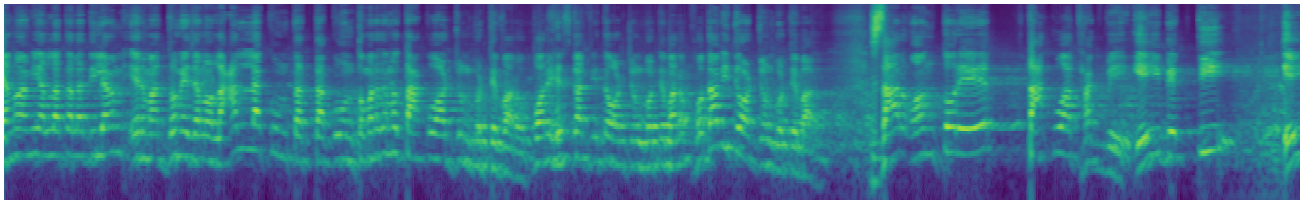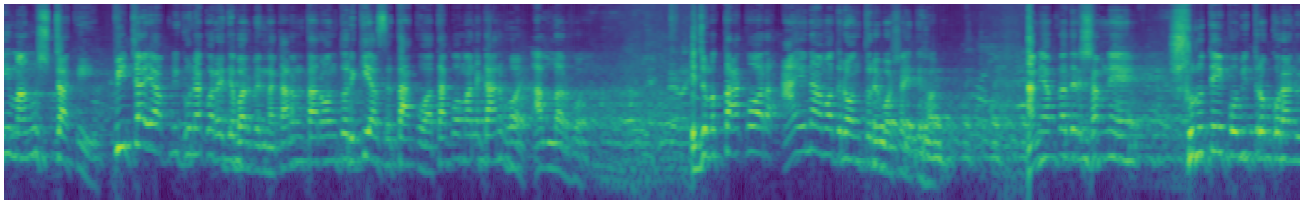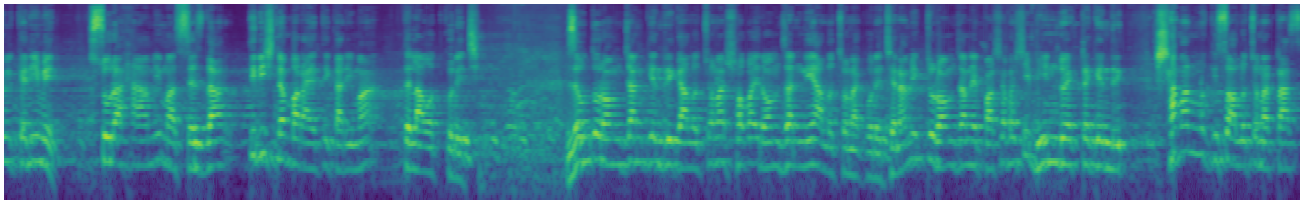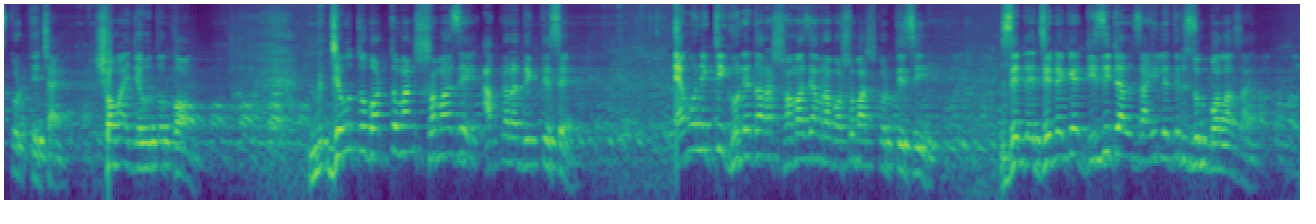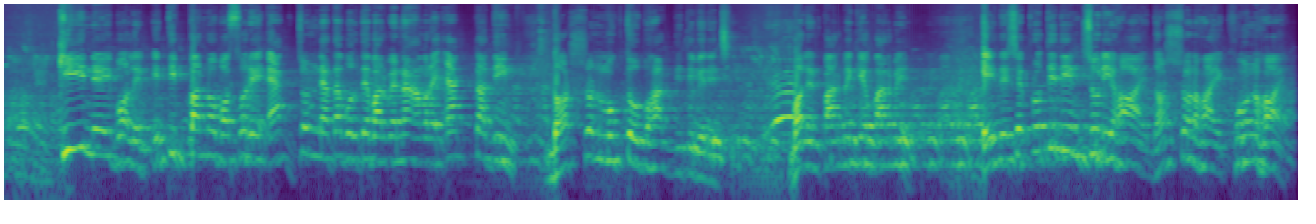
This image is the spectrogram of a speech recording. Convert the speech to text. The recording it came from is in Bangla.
কেন আমি আল্লাহ তালা দিলাম? এর মাধ্যমে যেন আল্লাহ কুম তাত্তাকুন, তোমরা যেন তাকও অর্জন করতে পারো পরহেজগারিতে অর্জন করতে পারো খোদাবিতে অর্জন করতে পারো। যার অন্তরে তাকুয়া থাকবে, এই ব্যক্তি, এই মানুষটাকে পিটাই আপনি গুণা করাইতে পারবেন না, কারণ তার অন্তরে কি আছে? তাকোয়া তাকোয়া মানে কার ভয়? আল্লাহর ভয়। এই জন্য তাকোয়ার আয়না আমাদের অন্তরে বসাইতে হবে। আমি আপনাদের সামনে শুরুতেই পবিত্র কোরআনুল করিমের সুরা হামিমা সেজদার তিরিশ নম্বর আয়াতি কারিমা তেলাওয়াত করেছি। যেহেতু রমজান কেন্দ্রিক আলোচনা, সবাই রমজান নিয়ে আলোচনা করেছেন। আমি একটু রমজানের পাশাপাশি ভিন্ন একটা কেন্দ্রিক, সামান্য কিছু আলোচনা টাচ করতে চাই। সময় যেহেতু কম। যেহেতু বর্তমান সমাজে আপনারা দেখতেছেন, এমন একটি ঘুণে ধরা সমাজে আমরা বসবাস করতেছি যেটাকে ডিজিটাল জাহিলাতের যুগ বলা যায়। কি নেই বলেন? এই তিপ্পান্ন বছরে একজন নেতা বলতে পারবে না, আমরা একটা দিন ধর্ষণ মুক্ত উপহার দিতে পেরেছি। বলেন, পারবে কেউ? পারবে। এই দেশে প্রতিদিন চুরি হয়, ধর্ষণ হয়, খুন হয়।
